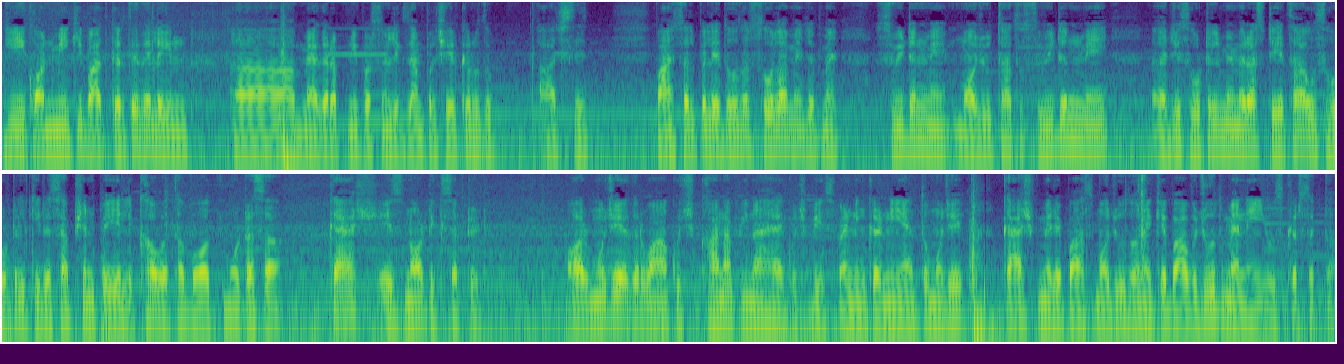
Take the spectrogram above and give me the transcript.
کی اکانومی کی بات کرتے تھے، لیکن میں اگر اپنی پرسنل اگزامپل شیئر کروں تو آج سے پانچ سال پہلے دو ہزار سولہ میں جب میں سویڈن میں موجود تھا، تو سویڈن میں جس ہوٹل میں میرا اسٹے تھا، اس ہوٹل کی ریسیپشن پہ یہ لکھا ہوا تھا، بہت موٹا سا کیش از ناٹ ایکسیپٹیڈ اور مجھے اگر وہاں کچھ کھانا پینا ہے، کچھ بھی اسپینڈنگ کرنی ہے، تو مجھے کیش میرے پاس موجود ہونے کے باوجود میں نہیں یوز کر سکتا۔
